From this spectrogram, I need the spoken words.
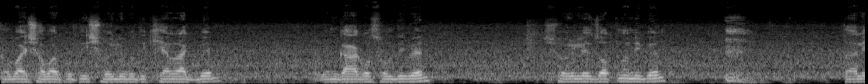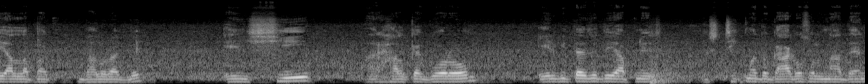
সবাই সবার প্রতি শরীরের প্রতি খেয়াল রাখবেন এবং গা গোসল দিবেন, শরীরে যত্ন নেবেন। তাহলেই আল্লাহ পাক ভালো রাখবে। এই শীত আর হালকা গরম, এর ভিতরে যদি আপনি ঠিকমতো গা গোসল না দেন,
